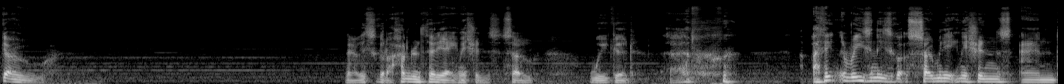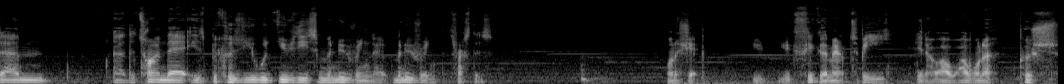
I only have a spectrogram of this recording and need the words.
Go. Now this has got 138 ignitions, so we're good. Um, I think the reason these have got so many ignitions and um, uh, the time there is because you would use these maneuvering no, maneuvering thrusters on a ship. You, would figure them out to be, you know, oh, I want to push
